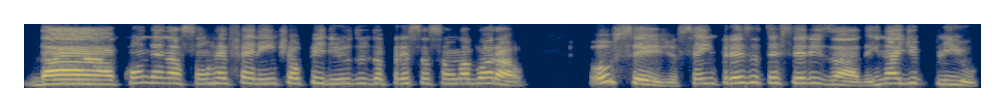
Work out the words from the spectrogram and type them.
da condenação referente ao período da prestação laboral. Ou seja, se a empresa terceirizada inadimpliu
